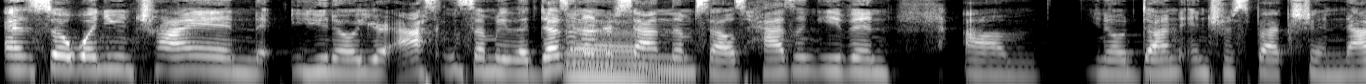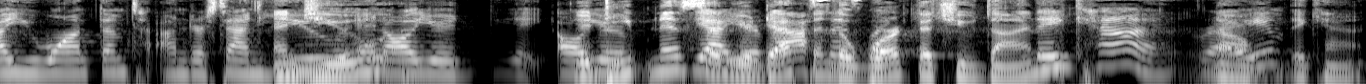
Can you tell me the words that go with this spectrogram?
And so when you try and you know you're asking somebody that doesn't understand themselves hasn't even um you know done introspection now you want them to understand And you, you- and all your all your, deepness yeah, and your, depth and the work like, that you've done. They can't, right? No, they can't.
